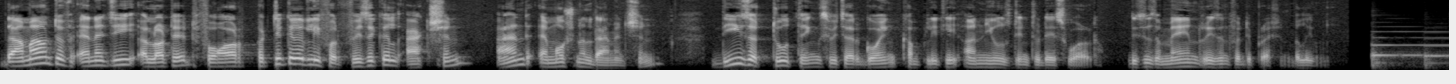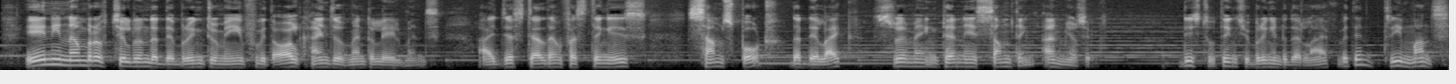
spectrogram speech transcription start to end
the amount of energy allotted for… particularly for physical action and emotional dimension these are two things which are going completely unused in today's world. This is the main reason for depression, believe me. Any number of children that they bring to me with all kinds of mental ailments, I just tell them first thing is some sport that they like, swimming, tennis, something and music. These two things you bring into their life, within three months,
